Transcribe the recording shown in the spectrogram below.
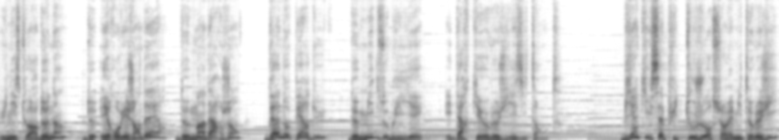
Une histoire de nains, de héros légendaires, de mains d'argent, d'anneaux perdus, de mythes oubliés et d'archéologie hésitante. Bien qu'il s'appuie toujours sur la mythologie,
